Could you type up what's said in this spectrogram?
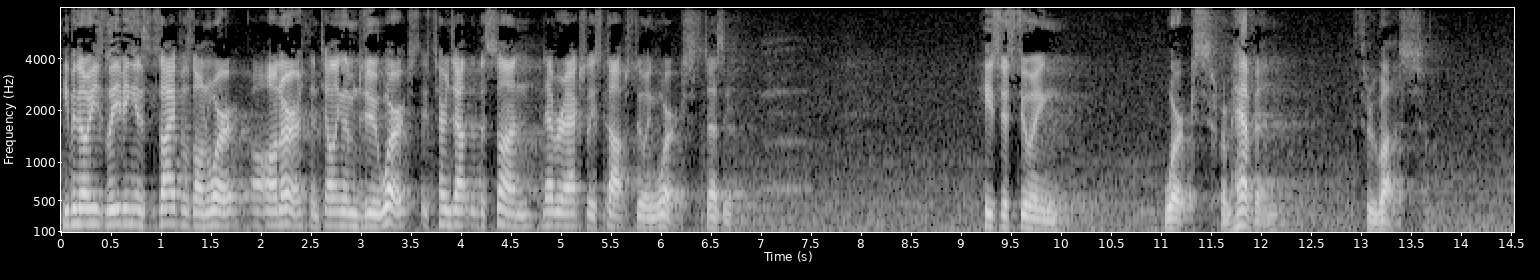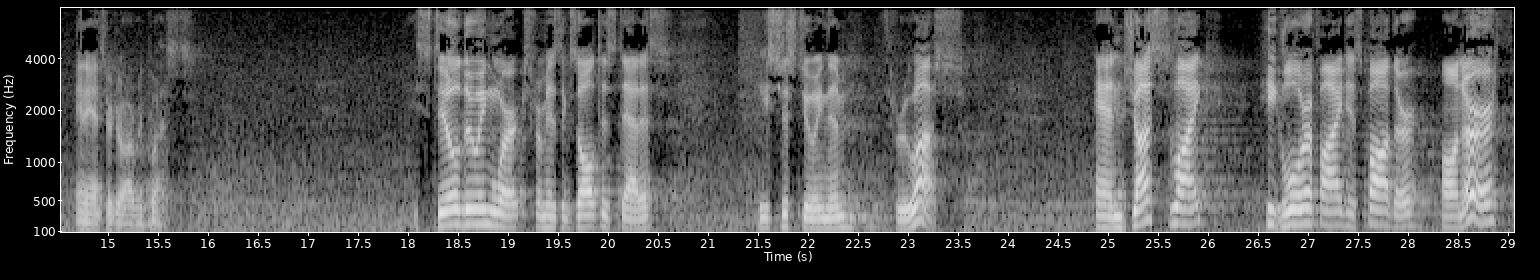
even though he's leaving his disciples on, work, on earth and telling them to do works, it turns out that the Son never actually stops doing works, does he? He's just doing works from heaven through us in answer to our requests. He's still doing works from his exalted status. He's just doing them through us. And just like he glorified his Father on earth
